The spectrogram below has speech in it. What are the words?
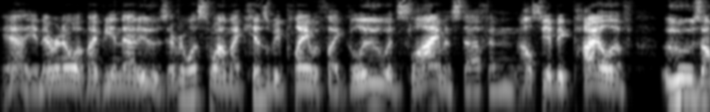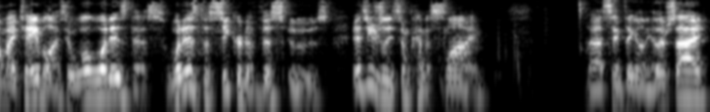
Yeah, you never know what might be in that ooze. Every once in a while, my kids will be playing with like glue and slime and stuff, and I'll see a big pile of ooze on my table. I say, well, what is this? What is the secret of this ooze? It's usually some kind of slime. Uh, same thing on the other side.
